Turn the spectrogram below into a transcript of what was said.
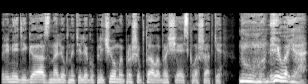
Ремедий Гааз налег на телегу плечом и прошептал, обращаясь к лошадке — «Ну, милая!»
